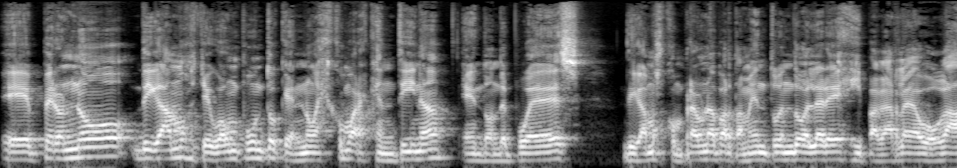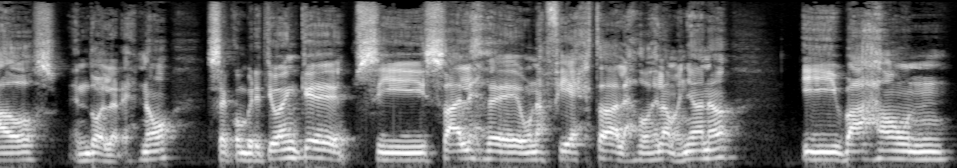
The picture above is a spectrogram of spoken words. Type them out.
eh, pero no, digamos, llegó a un punto que no es como Argentina, en donde puedes digamos, comprar un apartamento en dólares y pagarle a abogados en dólares, ¿no? Se convirtió en que si sales de una fiesta a las 2 de la mañana y vas a un,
